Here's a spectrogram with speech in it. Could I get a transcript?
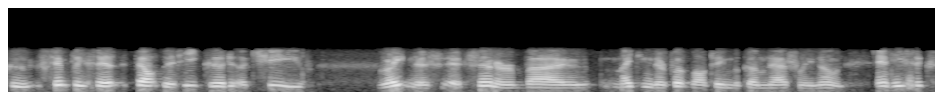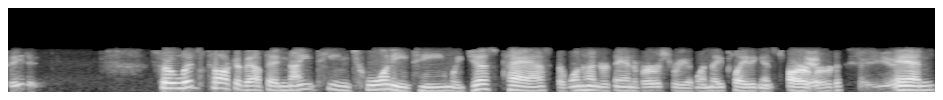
who simply said, felt that he could achieve greatness at Centre by making their football team become nationally known, and he succeeded. So let's talk about that 1920 team. We just passed the 100th anniversary of when they played against Harvard, Yep. Yep. and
